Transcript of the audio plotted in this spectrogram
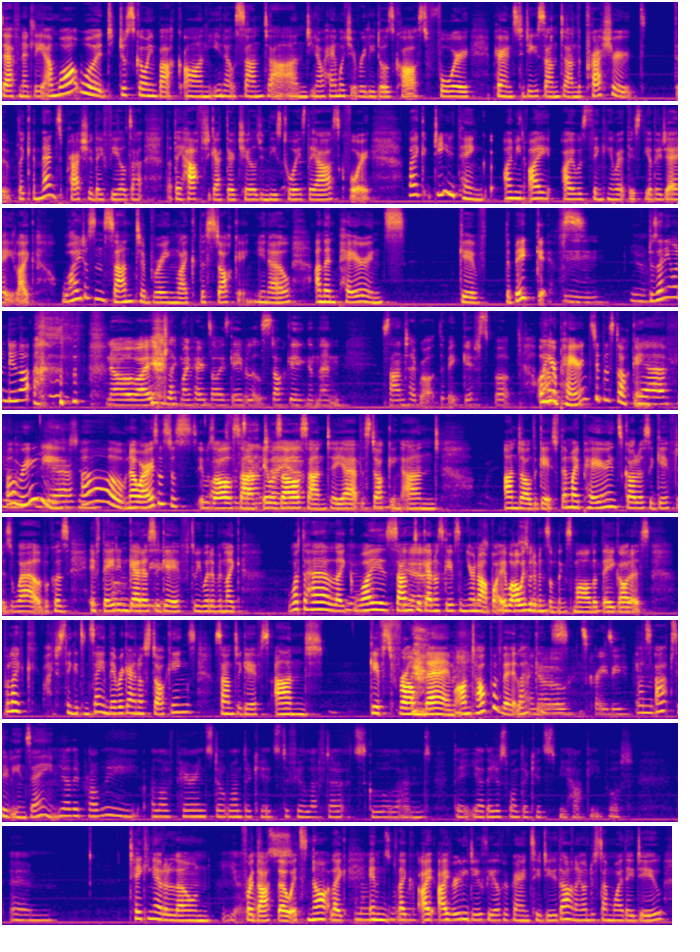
Definitely. And what would just going back on, you know, Santa and you know how much it really does cost for parents to do Santa and the pressure the like immense pressure they feel to, that they have to get their children these toys they ask for. Like, do you think I mean I I was thinking about this the other day, like why doesn't Santa bring like the stocking, you know? And then parents give the big gifts. Mm. Yeah. Does anyone do that? No, I like my parents always gave a little stocking, and then Santa brought the big gifts. But oh, your parents did the stocking? yeah, Oh really? Yeah. Oh no, ours was just it was All all from Santa. It Santa, was all yeah. Santa, yeah, the Mhm. stocking and and all the gifts. Then my parents got us a gift as well because if they Oh, didn't get us a gift, we would have been like, "What the hell? Like, Yeah. why is Santa Yeah. getting us gifts and you're That's not?" But it always would have been something small that they got us. But like, I just think it's insane. They were getting us stockings, Santa gifts, and gifts from them on top of it. Like, I know it's, it's crazy. it's Um, absolutely insane. Yeah, they probably a lot of parents don't want their kids to feel left out at school, and they yeah they just want their kids to be happy. But um, Taking out a loan yeah, for that though, it's not like no, in not like I. I really do feel for parents who do that and I understand why they do but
